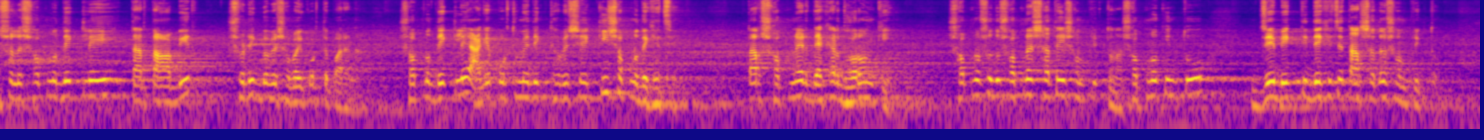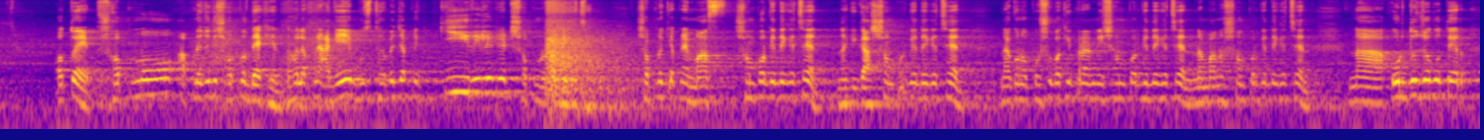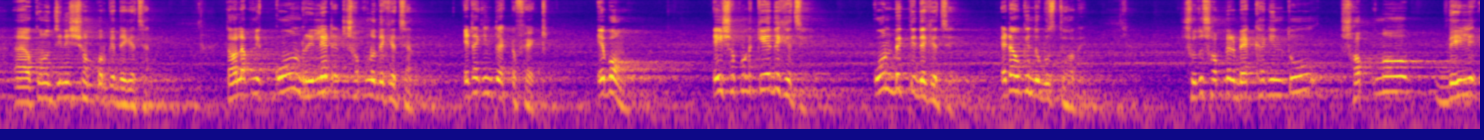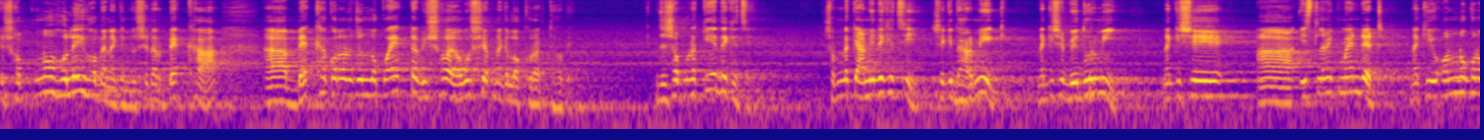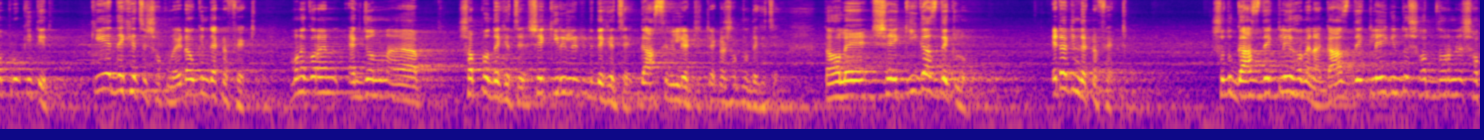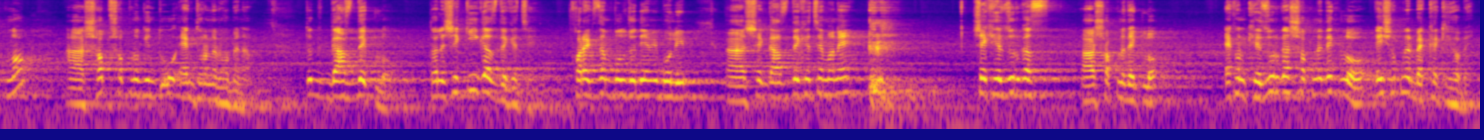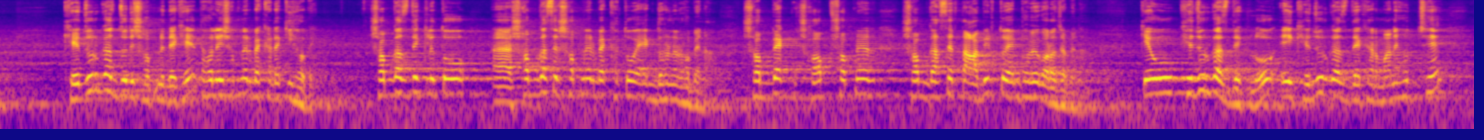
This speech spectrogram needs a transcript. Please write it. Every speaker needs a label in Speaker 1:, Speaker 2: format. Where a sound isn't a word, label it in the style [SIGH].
Speaker 1: আসলে স্বপ্ন দেখলেই তার তাবির সঠিকভাবে সবাই করতে পারে না। স্বপ্ন দেখলে আগে প্রথমে দেখতে হবে সে কী স্বপ্ন দেখেছে। তার স্বপ্নের দেখার ধরন কি? স্বপ্ন শুধু স্বপ্নের সাথেই সম্পৃক্ত না, স্বপ্ন কিন্তু যে ব্যক্তি দেখেছে তার সাথেও সম্পৃক্ত। অতএব স্বপ্ন, আপনি যদি স্বপ্ন দেখেন, তাহলে আপনি আগে বুঝতে হবে যে আপনি কি রিলেটেড স্বপ্নটা দেখেছেন। স্বপ্ন কি আপনি মাছ সম্পর্কে দেখেছেন? নাকি গাছ সম্পর্কে দেখেছেন? না কোনো পশু পাখি প্রাণী সম্পর্কে দেখেছেন? না মানুষ সম্পর্কে দেখেছেন? না উর্দু জগতের কোনো জিনিস সম্পর্কে দেখেছেন? তাহলে আপনি কোন রিলেটেড স্বপ্ন দেখেছেন? এটা কিন্তু একটা ফ্যাক্ট এবং এই স্বপ্নটা কে দেখেছে? কোন ব্যক্তি দেখেছে? এটাও কিন্তু বুঝতে হবে। শুধু স্বপ্নের ব্যাখ্যা কিন্তু স্বপ্ন দিলে, স্বপ্ন হলেই হবে না কিন্তু, সেটার ব্যাখ্যা ব্যাখ্যা করার জন্য কয়েকটা বিষয় অবশ্যই আপনাকে লক্ষ্য রাখতে হবে। যে স্বপ্নটা কে দেখেছে? স্বপ্নটা কি আমি দেখেছি? সে কি ধার্মিক? নাকি সে বেধর্মী? নাকি সে ইসলামিক মাইন্ডেড? নাকি অন্য কোনো প্রকৃতির? কে দেখেছে স্বপ্ন? এটাও কিন্তু একটা ফ্যাক্ট মনে করেন একজন স্বপ্ন দেখেছে, সে কি রিলেটেড দেখেছে? গাছ রিলেটেড একটা স্বপ্ন দেখেছে। তাহলে সে কি গাছ দেখল? এটা কিন্তু একটা ফ্যাক্ট শুধু গাছ দেখলেই হবে না, গাছ দেখলেই কিন্তু সব ধরনের স্বপ্ন সব স্বপ্ন কিন্তু এক ধরনের হবে না। তো গাছ দেখল, তাহলে সে কি গাছ দেখেছে? ফর এক্সাম্পল যদি আমি বলি সে গাছ দেখেছে মানে [CLEARS THROAT] সে খেজুর গাছ স্বপ্নে দেখল। এখন খেজুর গাছ স্বপ্নে দেখল, এই স্বপ্নের ব্যাখ্যা কি হবে? খেজুর গাছ যদি স্বপ্নে দেখে, তাহলে এই স্বপ্নের ব্যাখ্যাটা কি হবে? সব গাছ দেখলে তো সব গাছের স্বপ্নের ব্যাখ্যা তো এক ধরনের হবে না। সব সব স্বপ্নের, সব গাছের তাবির তো একভাবে করা যাবে না। কেউ খেজুর গাছ দেখল, এই খেজুর গাছ দেখার মানে হচ্ছে,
